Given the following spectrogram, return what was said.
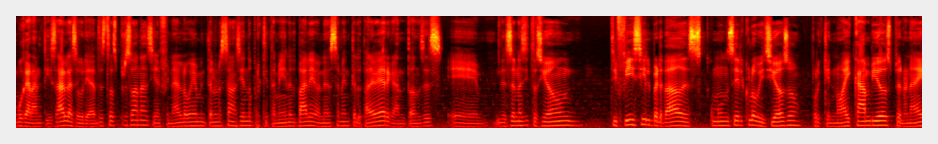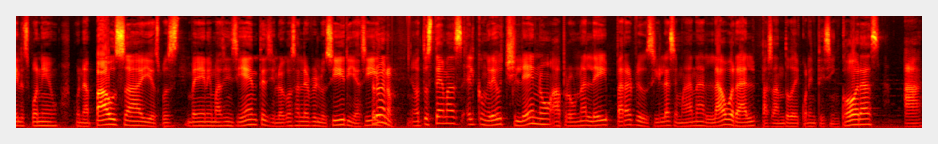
o garantizar la seguridad de estas personas y al final obviamente no lo están haciendo porque también les vale, honestamente les vale verga. Entonces eh, es una situación difícil, ¿verdad? Es como un círculo vicioso porque no hay cambios, pero nadie les pone una pausa y después vienen más incidentes y luego sale a relucir y así. Pero bueno, en otros temas, el Congreso chileno aprobó una ley para reducir la semana laboral pasando de 45 horas a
